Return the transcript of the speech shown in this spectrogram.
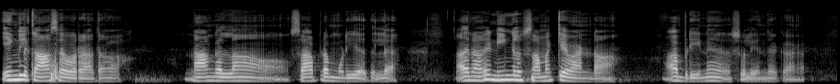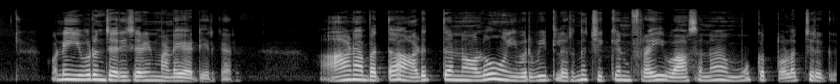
எங்களுக்கு ஆசை வராதா? நாங்கள்லாம் சாப்பிட முடியாதுல்ல. அதனால் நீங்களும் சமைக்க வேண்டாம் அப்படின்னு சொல்லியிருந்திருக்காங்க. உடனே இவரும் சரி சரின்னு மண்டையாட்டியிருக்காரு. ஆனால் பார்த்தா அடுத்த நாளும் இவர் வீட்டில் இருந்து சிக்கன் ஃப்ரை வாசனை மூக்க தொலைச்சிருக்கு.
